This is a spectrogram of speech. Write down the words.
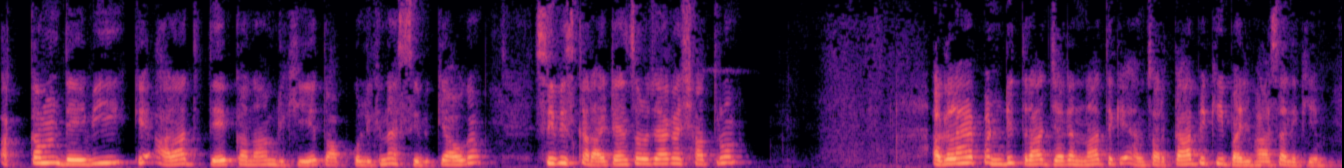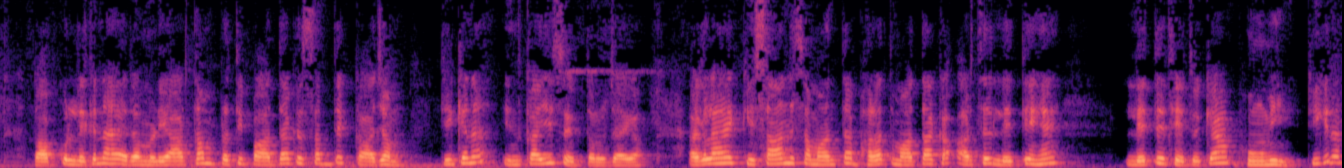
अक्कम देवी के आराध्य देव का नाम लिखिए तो आपको लिखना है शिव, क्या होगा? शिव इसका राइट आंसर हो जाएगा, छात्रों। अगला है, पंडित राज जगन्नाथ के अनुसार काव्य की परिभाषा लिखिए तो आपको लिखना है, रमणीयार्थम प्रतिपादक शब्द काजम, ठीक है ना? इनका ये उत्तर हो जाएगा। अगला है, किसान समानता भारत माता का अर्थ लेते हैं, लेते थे तो क्या? भूमि, ठीक है ना?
